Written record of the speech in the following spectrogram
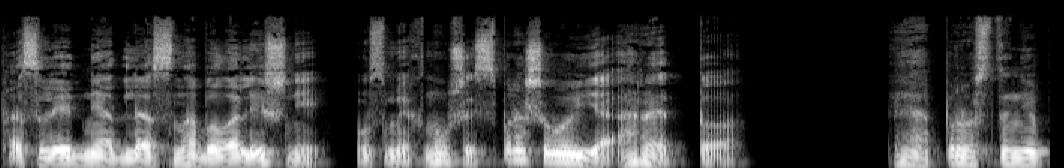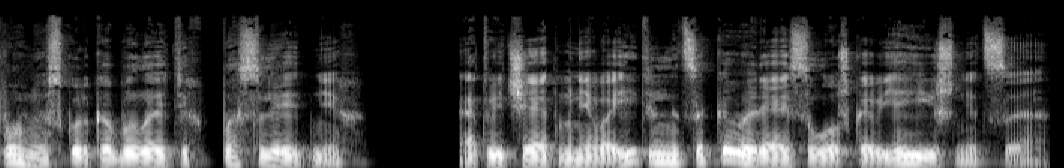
«Последняя для сна была лишней?» Усмехнувшись, спрашиваю я Аретто. «Я просто не помню, сколько было этих последних», отвечает мне воительница, ковыряясь ложкой в яичнице.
